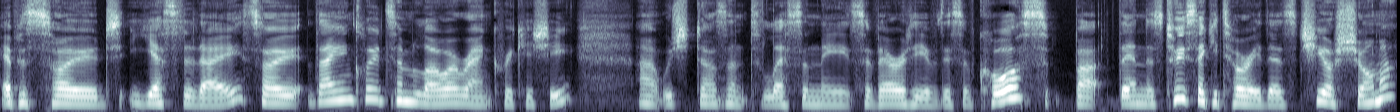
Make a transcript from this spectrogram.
episode yesterday. So they include some lower rank rikishi, uh, which doesn't lessen the severity of this, of course. But then there's two sekitori. There's Chiyo Shoma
